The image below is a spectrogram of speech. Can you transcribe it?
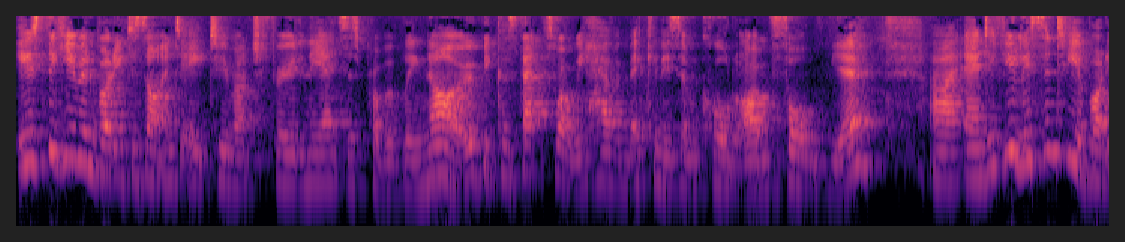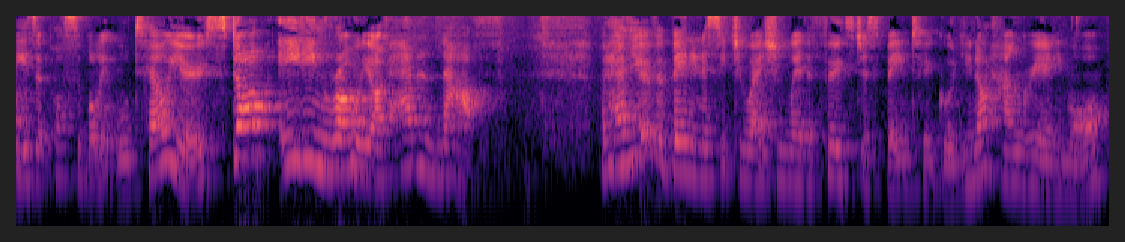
Is the human body designed to eat too much food? And the answer is probably no, because that's why we have a mechanism called I'm full, yeah? Uh, and if you listen to your body, is it possible it will tell you, stop eating, Rowie, I've had enough. But have you ever been in a situation where the food's just been too good? You're not hungry anymore,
